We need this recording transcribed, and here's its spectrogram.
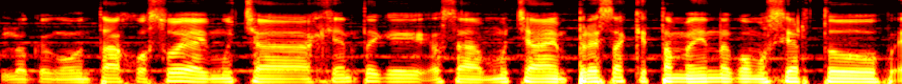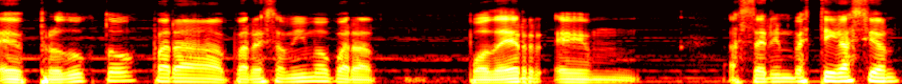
lo que comentaba Josué, hay mucha gente que, o sea, muchas empresas que están vendiendo como ciertos eh, productos para, para eso mismo, para poder em, hacer investigación.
